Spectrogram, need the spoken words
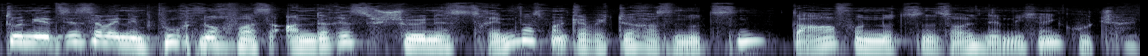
Du, und jetzt ist aber in dem Buch noch was anderes, Schönes drin, was man, glaube ich, durchaus nutzen darf und nutzen soll, nämlich ein Gutschein.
